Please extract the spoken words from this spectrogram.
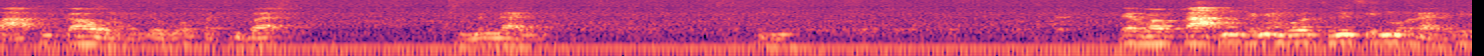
บาที่เก่าเนี่ยเดี๋ยวว่าปฏิบัติมันได้แต่ว่าพระมันก็ยังบ่ถือศีลบ่ได้เด้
